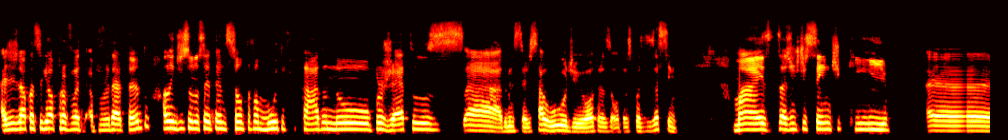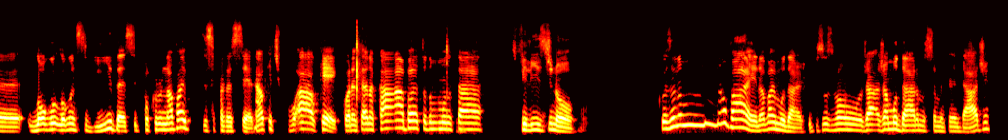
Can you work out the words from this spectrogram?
a gente não conseguiu aproveitar, aproveitar tanto. Além disso, nossa intenção estava muito focada no projetos uh, do Ministério de Saúde e outras, outras coisas assim. Mas a gente sente que é, logo, logo em seguida, esse procuro não vai desaparecer. Não é que tipo, ah, ok, quarentena acaba, todo mundo está feliz de novo. Coisa não, não vai, não vai mudar. As pessoas vão já, já mudaram a sua mentalidade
